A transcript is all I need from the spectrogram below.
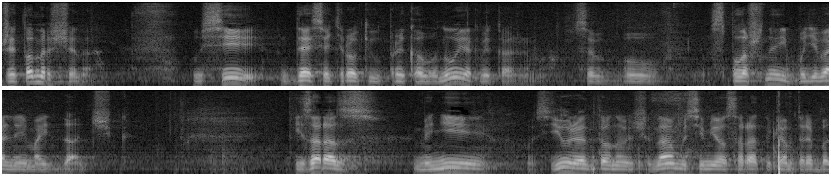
Житомирщина усі 10 років при кавуну, як ми кажемо, це був сплошний будівельний майданчик. І зараз мені, ось Юрію Антоновичу, нам, усім його соратникам, треба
